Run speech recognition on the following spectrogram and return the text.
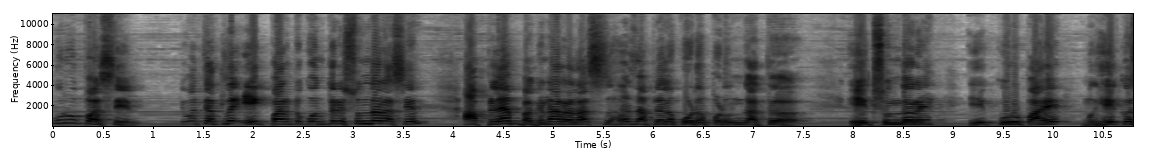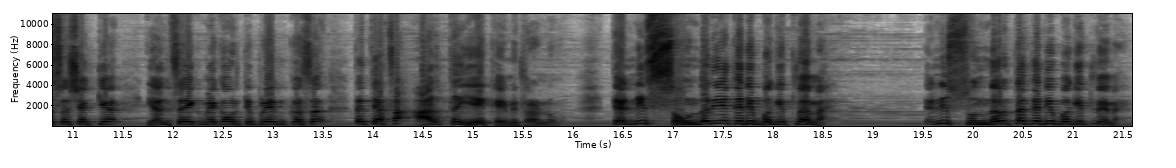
कुरूप असेल किंवा त्यातलं एक पार्ट कोणतरी सुंदर असेल आपल्या बघणाऱ्याला सहज आपल्याला कोडं पडून जातं. एक सुंदर आहे एक कुरूप आहे मग हे कसं शक्य? यांचं एकमेकावरती प्रेम कसं? तर त्याचा अर्थ एक आहे मित्रांनो त्यांनी सौंदर्य कधी बघितलं नाही त्यांनी सुंदरता कधी बघितली नाही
